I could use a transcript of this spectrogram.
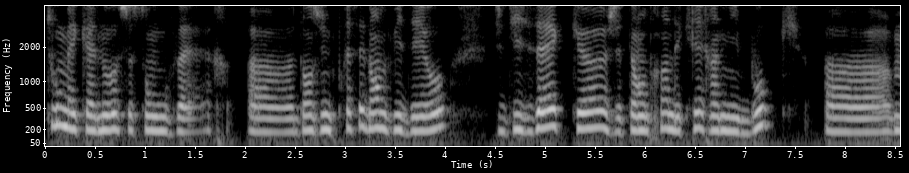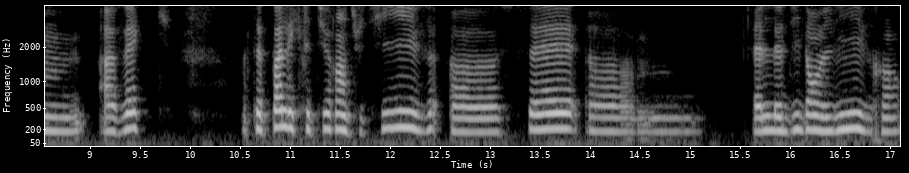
tous mes canaux se sont ouverts. Euh, dans une précédente vidéo, je disais que j'étais en train d'écrire un e-book euh, avec, c'est pas l'écriture intuitive, euh, c'est, elle le dit dans le livre,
